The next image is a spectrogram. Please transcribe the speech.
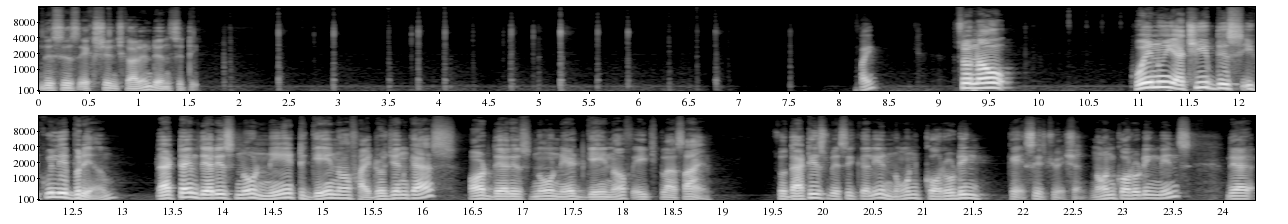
This is exchange current density. So, now when we achieve this equilibrium that time there is no net gain of hydrogen gas or there is no net gain of H plus ion. So, that is basically a non-corroding case situation. Non-corroding means the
